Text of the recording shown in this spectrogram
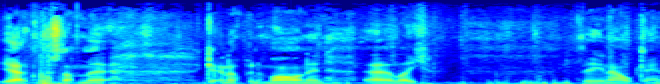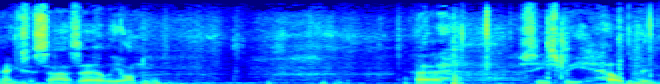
yeah, I must admit, getting up in the morning early, being out, getting exercise early on, uh, seems to be helping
